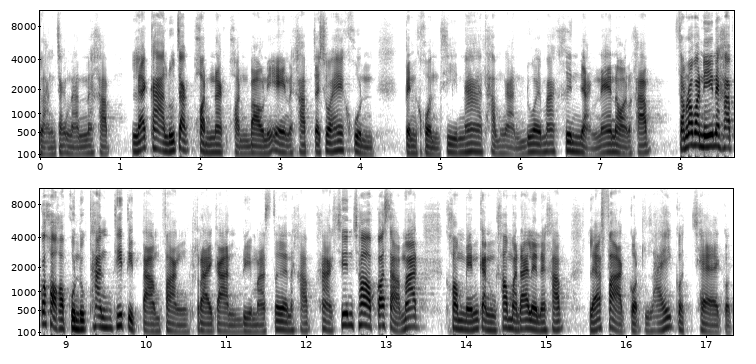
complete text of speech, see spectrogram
หลังจากนั้นนะครับ และการรู้จักผ่อนหนักผ่อนเบานี้เองนะครับ จะช่วยให้คุณเป็นคนที่น่าทำงานด้วยมากขึ้นอย่างแน่นอนครับสำหรับวันนี้นะครับก็ขอขอบคุณทุกท่านที่ติดตามฟังรายการ Remaster นะครับหากชื่นชอบก็สามารถคอมเมนต์กันเข้ามาได้เลยนะครับ และฝากกดไลค์กดแชร์กด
